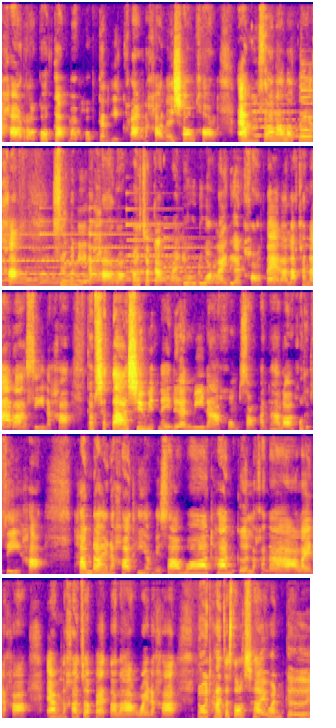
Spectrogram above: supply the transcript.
นะคะ เราก็กลับมาพบกันอีกครั้งนะคะ ในช่องของแอมซาร่าลาเต้ค่ะ ซึ่งวันนี้นะคะเราก็จะกลับมาดูดวงรายเดือนของแต่ละลัคนาราศีนะคะ กับชะตาชีวิตในเดือนมีนาคม 2564 ค่ะ ท่านใดนะคะที่ยังไม่ทราบว่าท่านเกิดลัคนาอะไรนะคะ แอมนะคะจะแปะตารางไว้นะคะ โดยท่านจะต้องใช้วันเกิด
